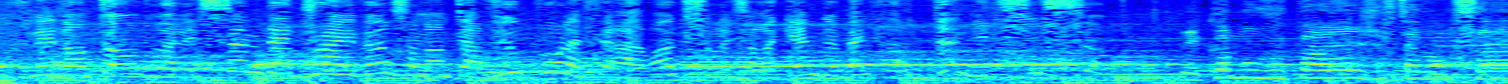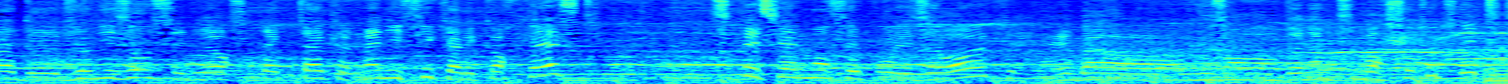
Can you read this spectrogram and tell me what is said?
Vous venez d'entendre les Sunday Drivers en interview pour la Ferrarock sur les organes de Belfort 2006. Et comme on vous parlait juste avant de ça de Dionysos et de leur spectacle magnifique avec orchestre, spécialement fait pour les Euroc, et ben on vous en donne un petit morceau tout de suite.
